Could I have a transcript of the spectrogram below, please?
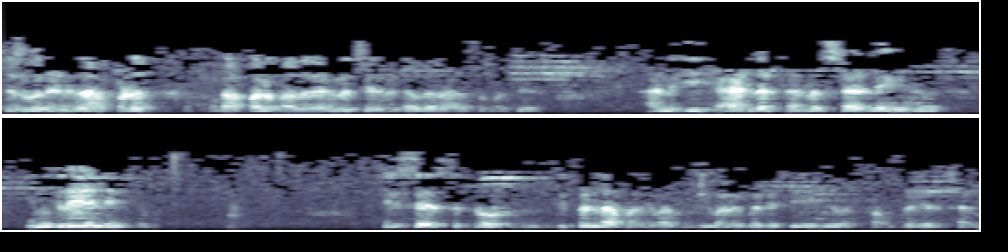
చెరువు నిండిన అప్పుడు తప్పలు పదివేలు చేరు కదా రాసే and he had that understanding ingrained in says don't depend on your your ability your comprehension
